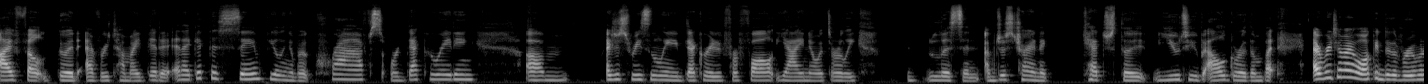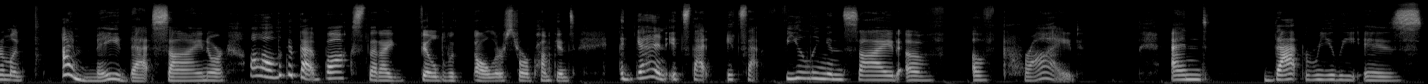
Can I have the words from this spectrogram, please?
I felt good every time I did it. And I get the same feeling about crafts or decorating. Um, I just recently decorated for fall. Yeah, I know it's early. Listen, I'm just trying to catch the YouTube algorithm, but every time I walk into the room and I'm like, I made that sign, or oh, look at that box that I filled with dollar store pumpkins. Again, it's that it's that feeling inside of of pride. And that really is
